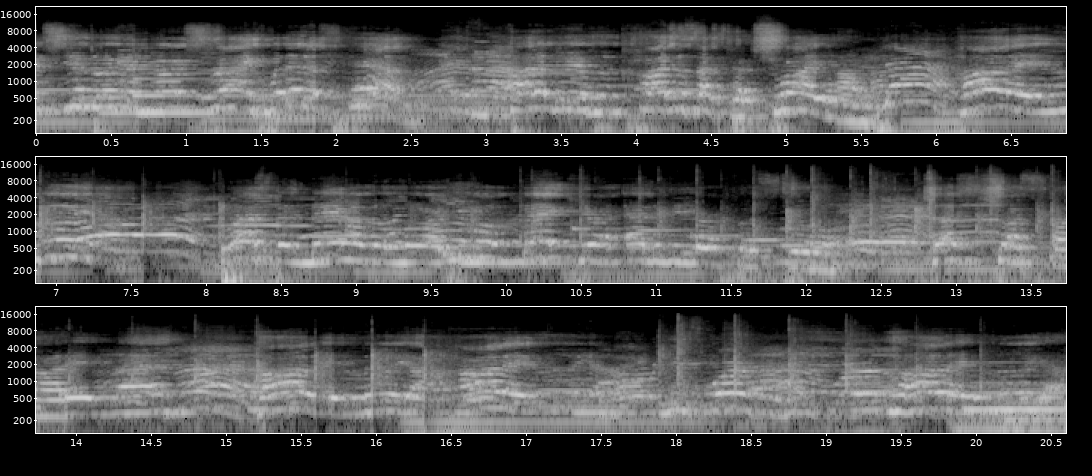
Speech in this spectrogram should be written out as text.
It's not God. It's you doing it in your strength, but it is Him. Hallelujah. Who causes us to triumph. Hallelujah. Bless the name of the Lord. He will make your enemy your footstool. Just trust God. Amen. Hallelujah. Hallelujah. He's worthy. Hallelujah.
